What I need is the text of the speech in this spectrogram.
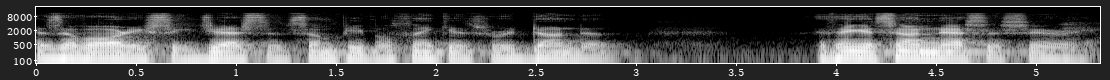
As I've already suggested, some people think it's redundant. they think it's unnecessary.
